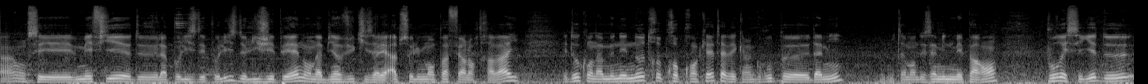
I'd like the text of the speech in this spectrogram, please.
Hein. on s'est méfié de la police des polices, de l'IGPN. On a bien vu qu'ils allaient absolument pas faire leur travail. Et donc on a mené notre propre enquête avec un groupe d'amis notamment des amis de mes parents, pour essayer de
